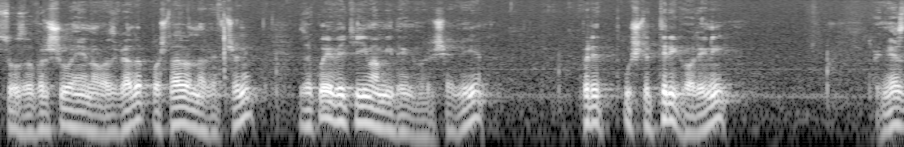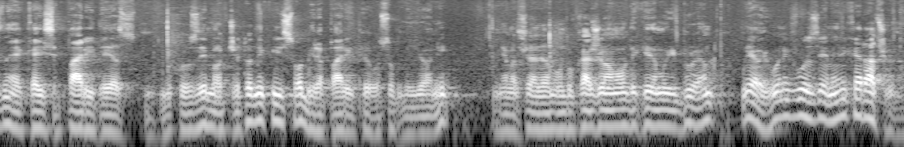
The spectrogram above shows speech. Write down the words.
со завршување на оваа зграда, площадот на Ревчани, за кој веќе имам идејно решение. Пред уште три години, не знае кај се парите, јас некој зема отчетот, некој собира парите 8 милиони, нема сега да му докажувам овде кај да му ги бројам, ја го нека го земе, нека рачуна.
